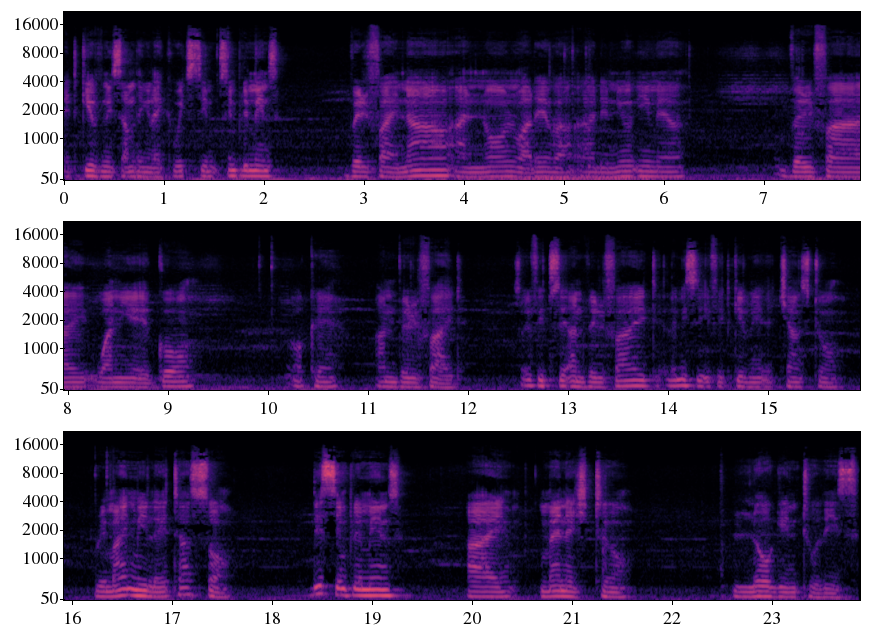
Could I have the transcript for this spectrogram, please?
It gives me something like which sim simply means verify now unknown whatever. Add a new email verify one year ago okay unverified. So if it's unverified let me see if it gives me a chance to remind me later. So this simply means I managed to log into this.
